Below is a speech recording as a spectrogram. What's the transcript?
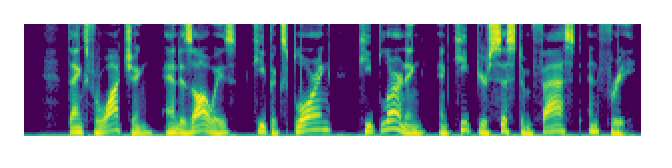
Thanks for watching, and as always, keep exploring, keep learning, and keep your system fast and free.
